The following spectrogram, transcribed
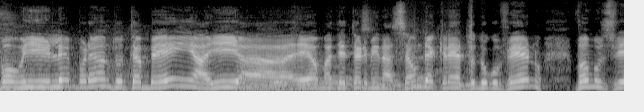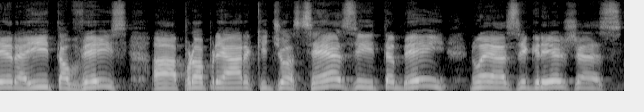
Bom, e lembrando também, aí a, é uma determinação, decreto do governo, vamos ver aí, talvez, a própria arquidiocese e também, não é, as igrejas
